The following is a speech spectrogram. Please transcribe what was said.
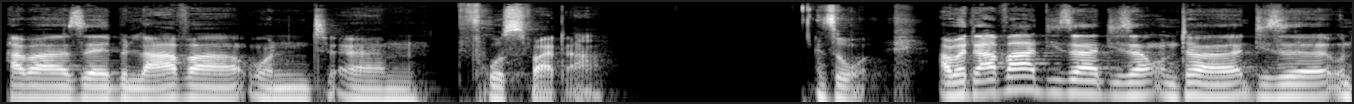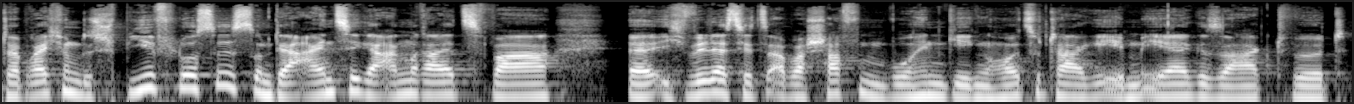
aber selbe Lava und ähm, Frust war da. So, aber da war dieser, dieser unter, diese Unterbrechung des Spielflusses und der einzige Anreiz war, äh, ich will das jetzt aber schaffen, wohingegen heutzutage eben eher gesagt wird,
